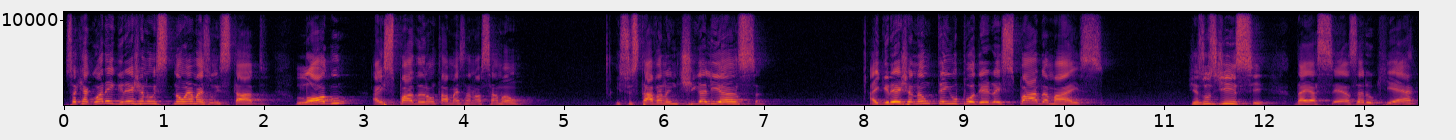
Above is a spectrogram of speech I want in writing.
Só que agora a igreja não é mais um Estado. Logo, a espada não está mais na nossa mão. Isso estava na antiga aliança. A igreja não tem o poder da espada mais. Jesus disse: dai a César o que é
